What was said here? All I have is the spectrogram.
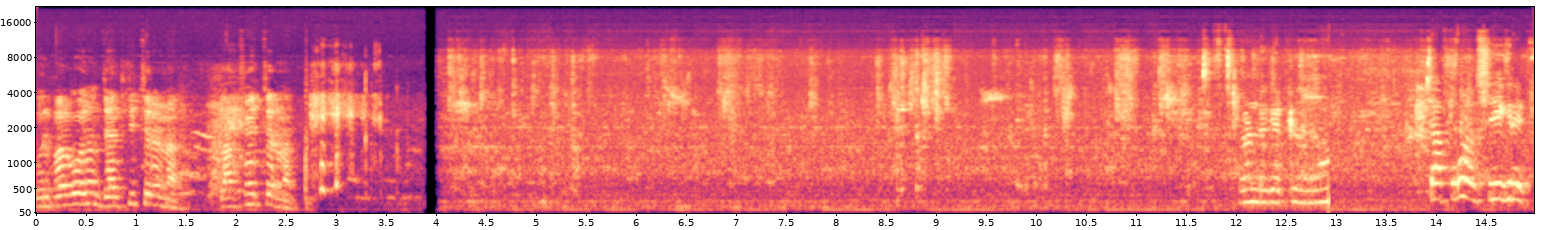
ఉల్లిపాయల కోసం జంతికి ఇచ్చారు నాకు. లంచం ఇచ్చారు నాకు. రెండు గట్లు. చెప్పు సీక్రెట్.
